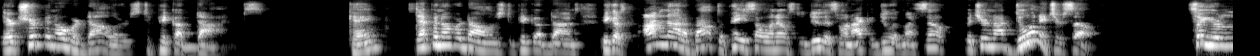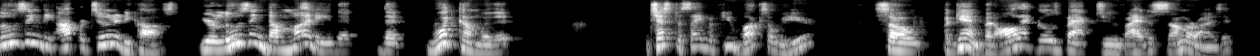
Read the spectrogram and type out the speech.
they're tripping over dollars to pick up dimes. Okay. Stepping over dollars to pick up dimes because I'm not about to pay someone else to do this when I could do it myself, but you're not doing it yourself. So you're losing the opportunity cost. You're losing the money that, that would come with it just to save a few bucks over here. So again, but all that goes back to, if I had to summarize it,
